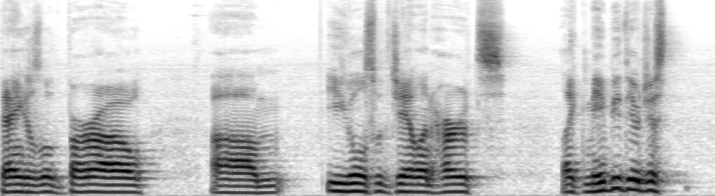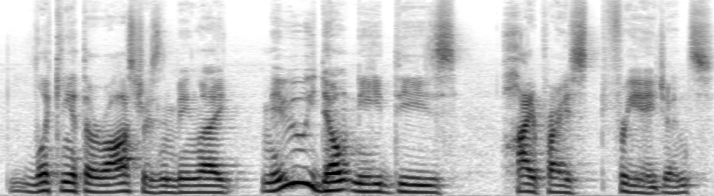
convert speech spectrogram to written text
Bengals with Burrow, um, Eagles with Jalen Hurts. Like maybe they're just looking at their rosters and being like, maybe we don't need these high priced free agents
